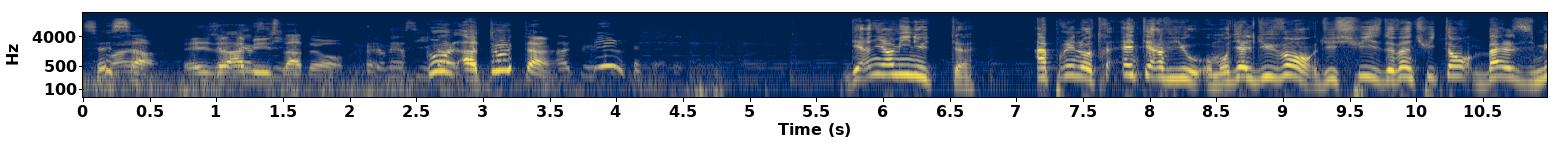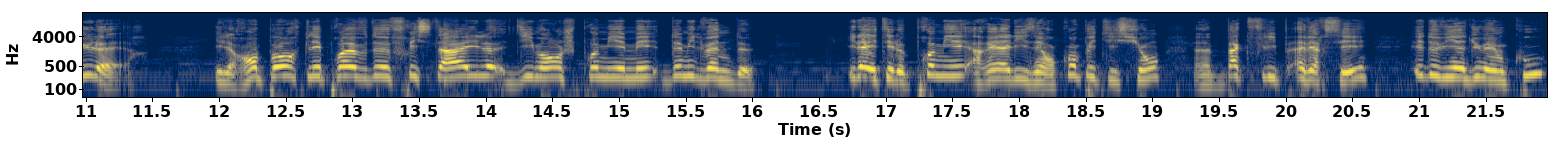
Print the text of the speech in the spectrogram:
C'est Voilà. ça. Et je m'amuse là dehors. Cool, à toutes. À. Dernière minute. Après notre interview au Mondial du Vent du Suisse de 28 ans, Balz Müller, il remporte l'épreuve de freestyle dimanche 1er mai 2022. Il a été le premier à réaliser en compétition un backflip inversé et devient du même coup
